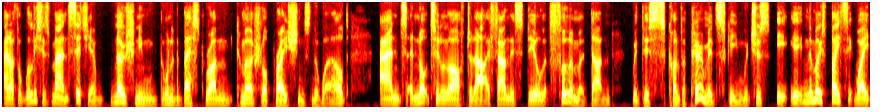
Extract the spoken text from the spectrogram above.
and I thought, well, this is Man City, notionally one of the best run commercial operations in the world. And, and not too long after that, I found this deal that Fulham had done with this kind of a pyramid scheme, which is in the most basic way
